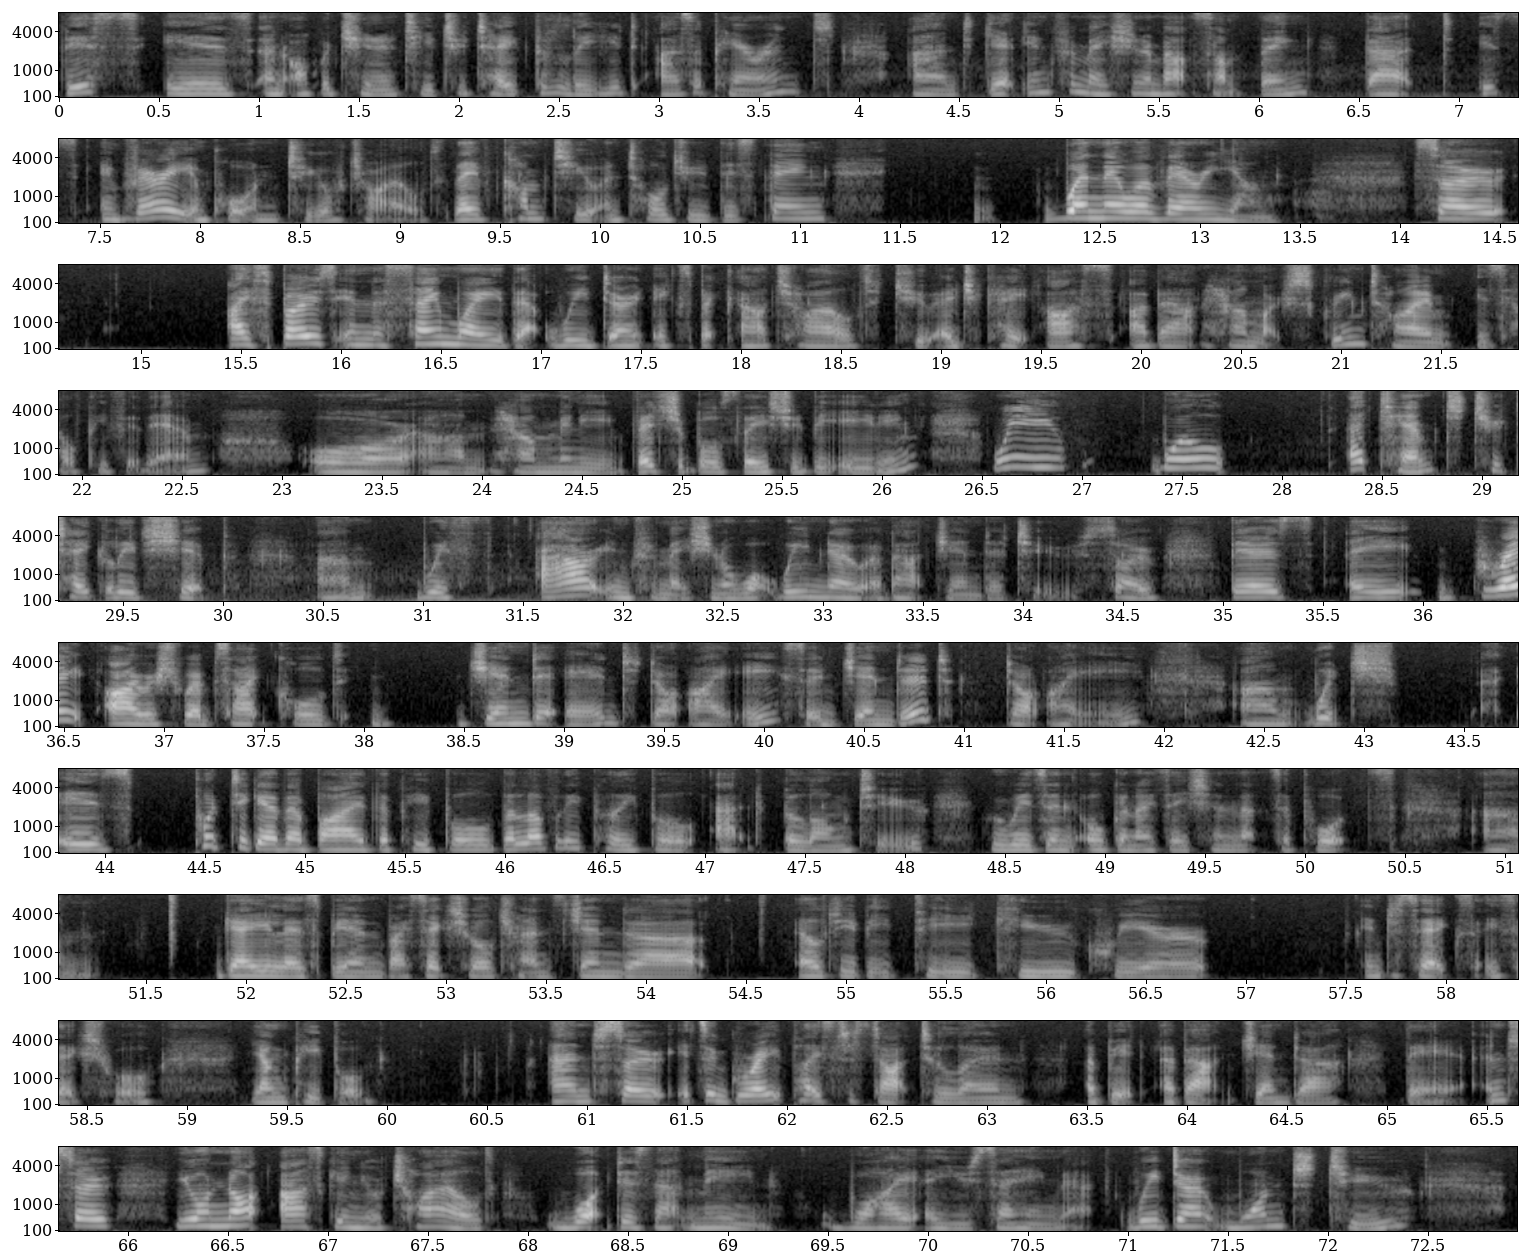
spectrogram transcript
This is an opportunity to take the lead as a parent and get information about something that is very important to your child. They've come to you and told you this thing when they were very young. So I suppose, in the same way that we don't expect our child to educate us about how much screen time is healthy for them or um, how many vegetables they should be eating, we will attempt to take leadership um, with our information or what we know about gender too. So there's a great Irish website called gendered.ie, so gendered.ie, um, which is put together by the people, the lovely people at Belong To, who is an organisation that supports um, gay, lesbian, bisexual, transgender, LGBTQ, queer, intersex, asexual young people. And so it's a great place to start to learn a bit about gender there. And so you're not asking your child, what does that mean? Why are you saying that? We don't want to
